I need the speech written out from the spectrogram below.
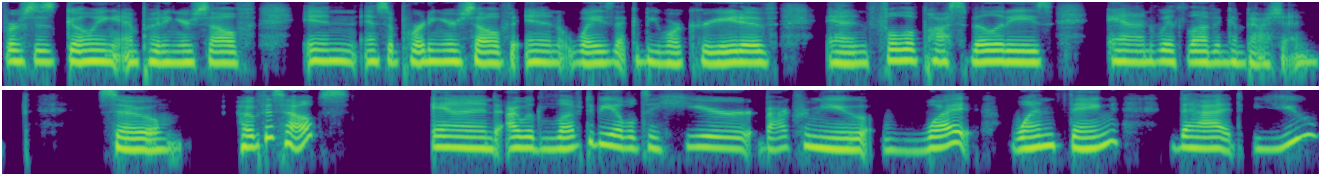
versus going and putting yourself in and supporting yourself in ways that can be more creative and full of possibilities and with love and compassion. So, hope this helps. And I would love to be able to hear back from you what one thing that you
